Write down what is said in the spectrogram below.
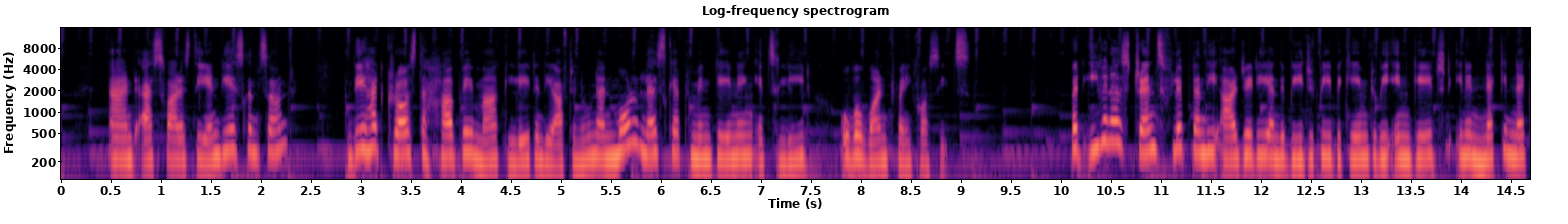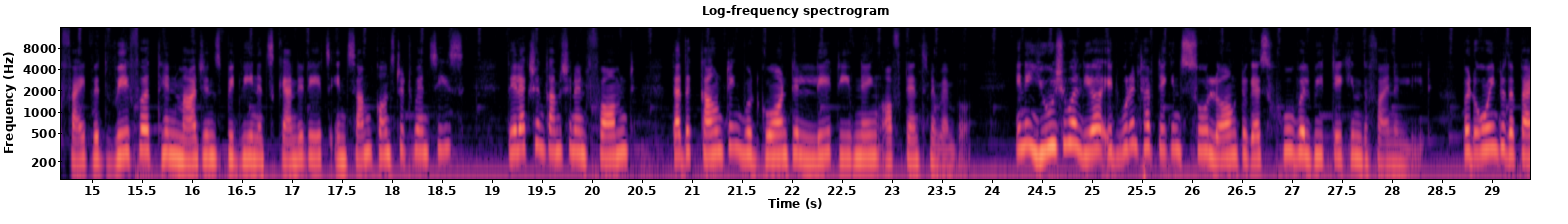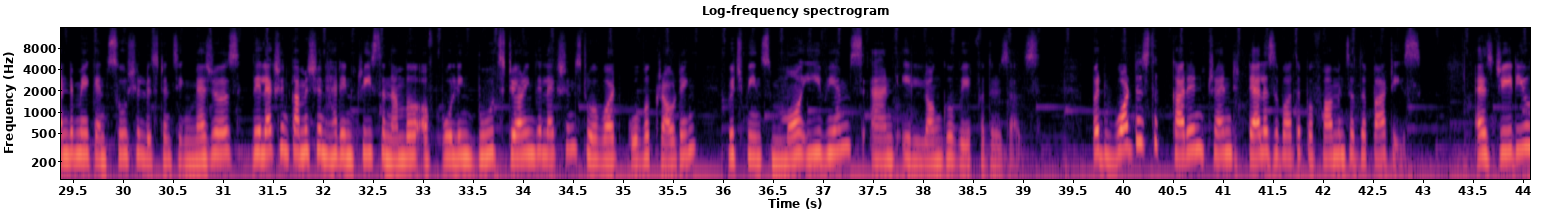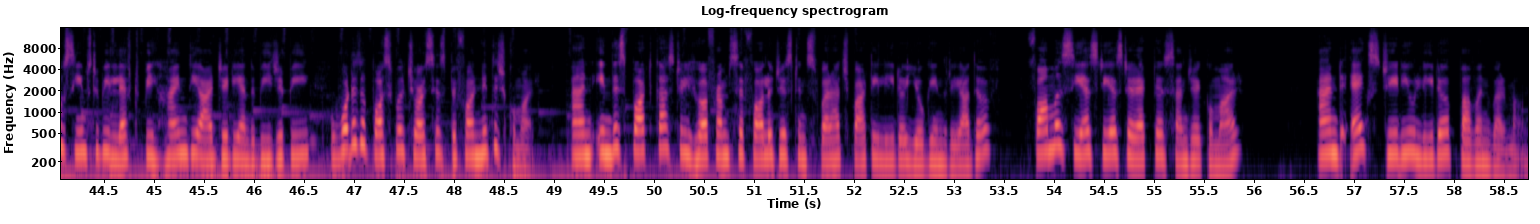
And as far as the NDA is concerned, they had crossed the halfway mark late in the afternoon and more or less kept maintaining its lead over 124 seats. But even as trends flipped and the RJD and the BJP became to be engaged in a neck and neck fight with wafer thin margins between its candidates in some constituencies, the Election Commission informed that the counting would go on till late evening of 10th November. In a usual year, it wouldn't have taken so long to guess who will be taking the final lead. But owing to the pandemic and social distancing measures, the Election Commission had increased the number of polling booths during the elections to avoid overcrowding, which means more EVMs and a longer wait for the results. But what does the current trend tell us about the performance of the parties? As JDU seems to be left behind the RJD and the BJP, what are the possible choices before Nitish Kumar? And in this podcast, we'll hear from psephologist and Swaraj Party leader Yogendra Yadav, former CSDS director Sanjay Kumar, and ex JDU leader Pawan Verma.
